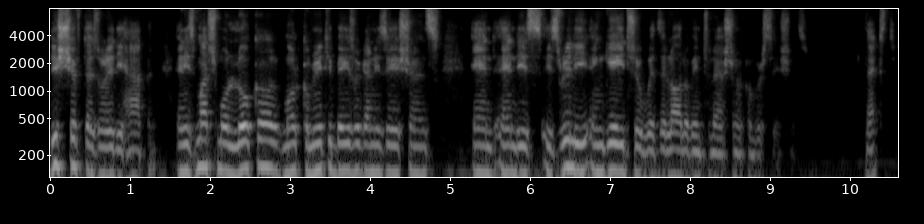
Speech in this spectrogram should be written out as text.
this shift has already happened and it's much more local, more community-based organizations, and, and is, is really engaged with a lot of international conversations. Next.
